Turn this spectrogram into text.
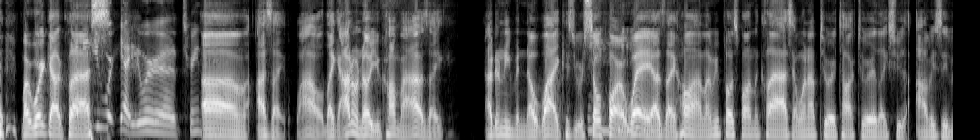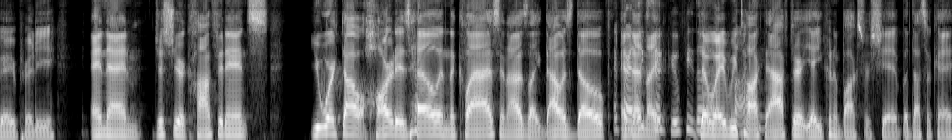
my workout class. you were yeah you were a trainer Um, I was like, wow. Like, I don't know. You caught my eye. I was like, I don't even know why because you were so far away. I was like, hold on, let me postpone the class. I went up to her, talked to her. Like, she was obviously very pretty. And then just your confidence. You worked out hard as hell in the class, and I was like, that was dope. And then look so like goofy, the way we boxing. talked after, yeah, you couldn't box for shit, but that's okay.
